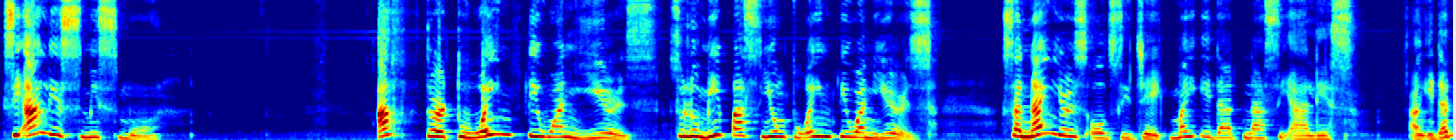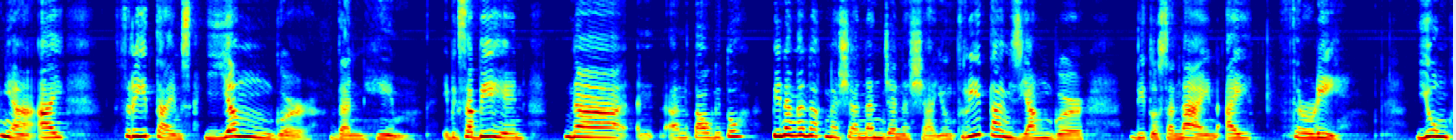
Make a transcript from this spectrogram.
Si Alice mismo, after 21 years, so lumipas yung 21 years, sa 9 years old si Jake, may edad na si Alice. Ang edad niya ay 3 times younger than him. Ibig sabihin na, ano tawag dito? Pinanganak na siya, nandyan na siya. Yung 3 times younger dito sa 9 ay 3. Yung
